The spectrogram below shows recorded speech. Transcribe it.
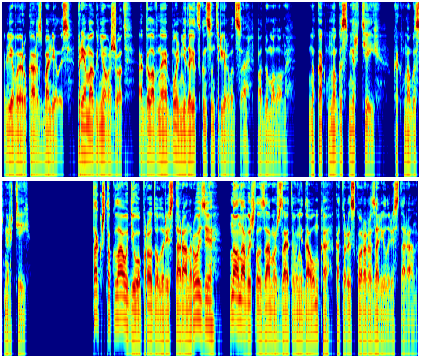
Левая рука разболелась, прямо огнем жжет, а головная боль не дает сконцентрироваться, подумал он. Но как много смертей, как много смертей. Так что Клаудио продал ресторан Розе, но она вышла замуж за этого недоумка, который скоро разорил ресторан.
